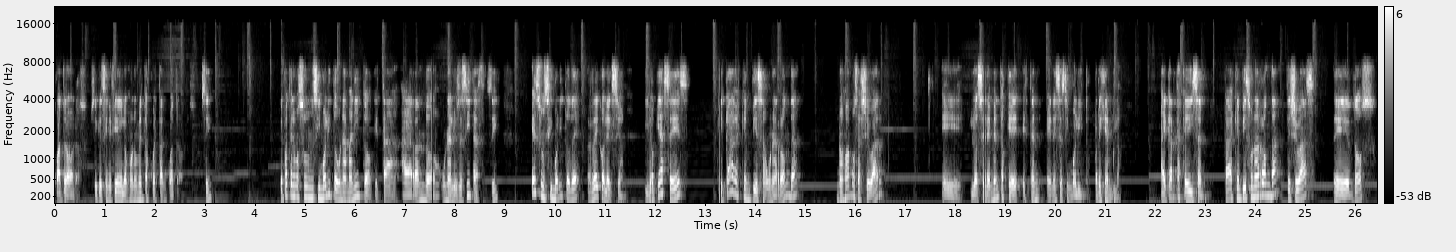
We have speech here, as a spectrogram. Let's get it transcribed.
4 oros, ¿sí? que significa que los monumentos cuestan 4 oros. ¿sí? Después tenemos un simbolito, una manito que está agarrando unas lucecitas. ¿sí? Es un simbolito de recolección. Y lo que hace es que cada vez que empieza una ronda, nos vamos a llevar eh, los elementos que estén en ese simbolito. Por ejemplo, hay cartas que dicen, cada vez que empieza una ronda, te llevas eh, dos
